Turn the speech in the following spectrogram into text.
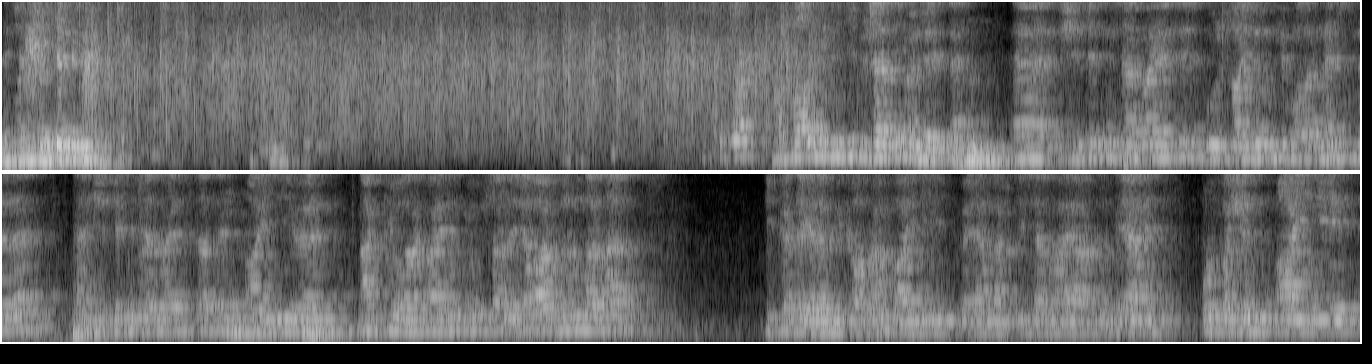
Geçen şirket bizim. Düzelteyim öncelikle. Ee, şirketin sermayesi bu saydığım firmaların hepsinde de yani şirketin sermayesi zaten ayni ve nakdi olarak ayrılmıyor. Bu sadece artırımlarda dikkate gelen bir kavram. Ayni veya nakdi sermaye artırımı. Yani Burfaş'ın ayni,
